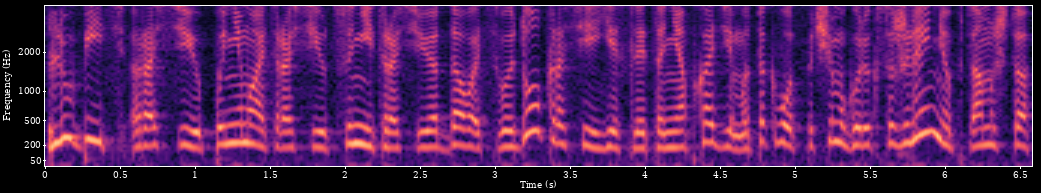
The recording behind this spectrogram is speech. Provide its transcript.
любить Россию, понимать Россию, ценить Россию, отдавать свой долг России, если это необходимо. Так вот, почему говорю к сожалению? Потому что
